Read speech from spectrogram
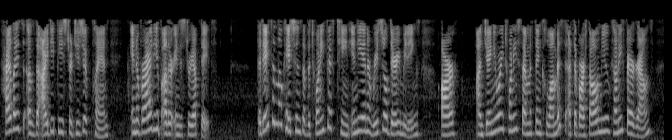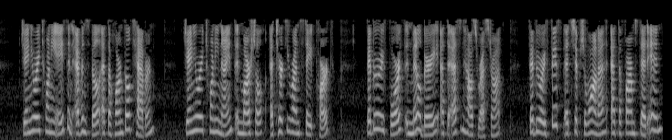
highlights of the IDP strategic plan, and a variety of other industry updates. The dates and locations of the 2015 Indiana Regional Dairy Meetings are on January 27th in Columbus at the Bartholomew County Fairgrounds, January 28th in Evansville at the Hornville Tavern, January 29th in Marshall at Turkey Run State Park, February 4th in Middlebury at the Essenhaus Restaurant, February 5th at Shipshewana at the Farmstead Inn,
